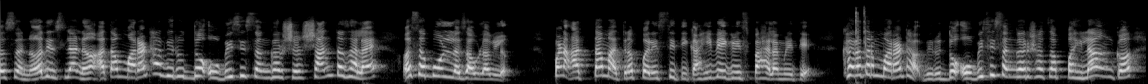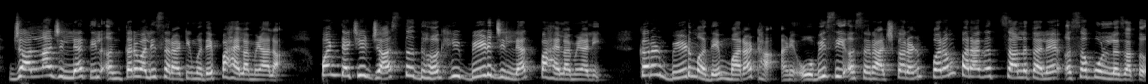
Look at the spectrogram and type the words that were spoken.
तसं न दिसल्यानं आता मराठा विरुद्ध ओबीसी संघर्ष शांत झालाय असं बोललं जाऊ लागलं. पण आता मात्र परिस्थिती काही वेगळीच पाहायला मिळते. खरं तर मराठा विरुद्ध ओबीसी संघर्षाचा पहिला अंक जालना जिल्ह्यातील अंतरवाली सराटीमध्ये पाहायला मिळाला. पण त्याची जास्त धग ही बीड जिल्ह्यात पाहायला मिळाली. कारण बीडमध्ये मराठा आणि ओबीसी असं राजकारण परंपरागत चालत आलंय असं बोललं जातं.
